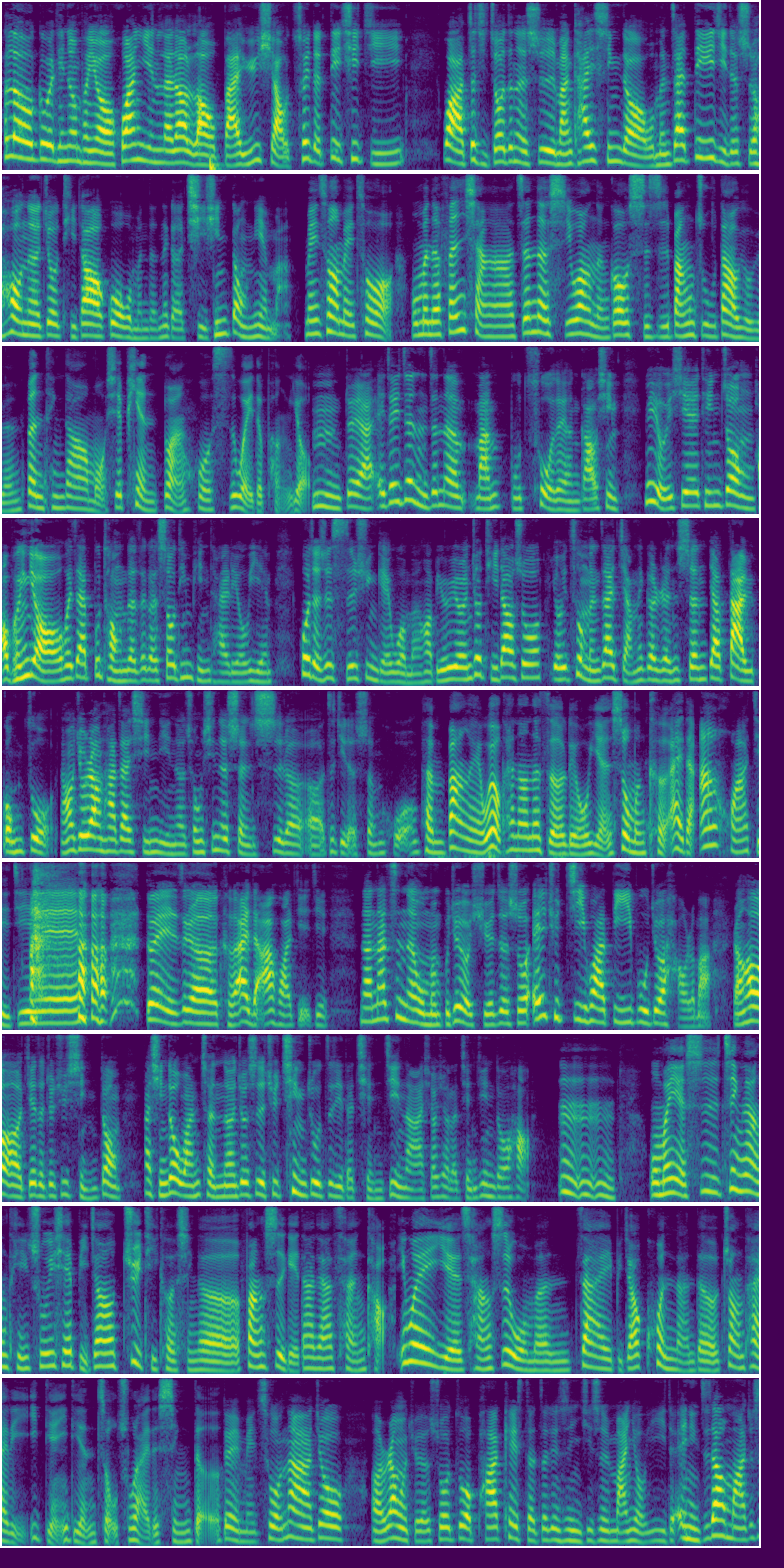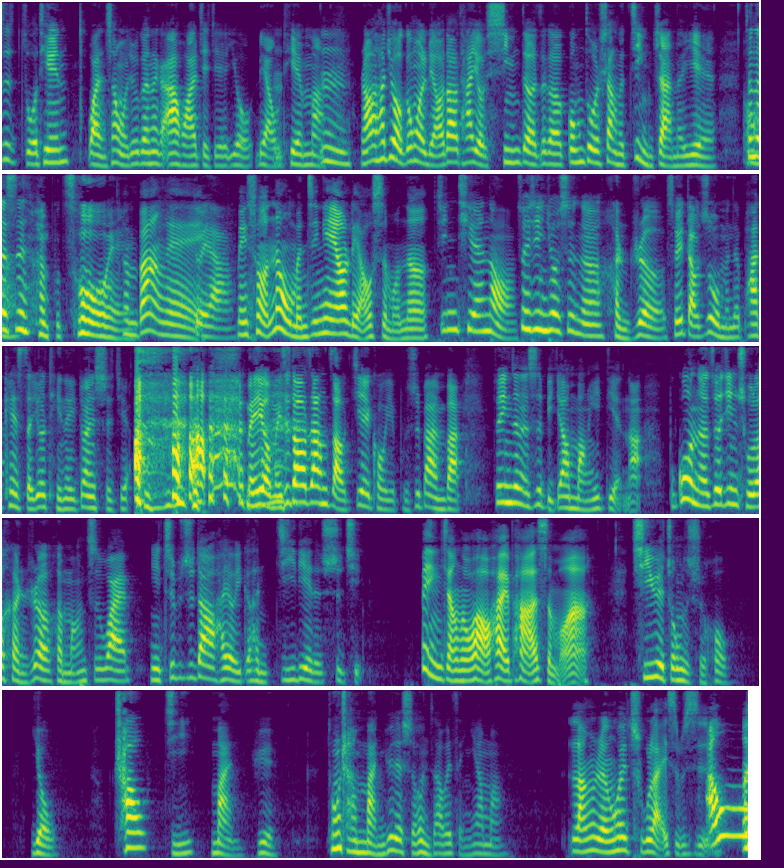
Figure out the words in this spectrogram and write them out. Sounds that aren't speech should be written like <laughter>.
？Hello，各位听众朋友，欢迎来到老白与小崔的第七集。哇，这几周真的是蛮开心的。我们在第一集的时候呢，就提到过我们的那个起心动念嘛。没错，没错，我们的分享啊，真的希望能够实质帮助到有缘分听到某些片段或思维的朋友。嗯，对啊，哎，这一阵子真的蛮不错的，很高兴，因为有一些听众好朋友会在不同的这个收听平台留言，或者是私讯给我们哈。比如有人就提到说，有一次我们在讲那个人生要大于工作，然后就让他在心里呢重新的审视了呃自己的生活。很棒哎！我有看到那则留言，是我们可爱的阿华姐姐。<laughs> 对，这个可爱的阿华姐姐。那那次呢，我们不就有学着说，哎，去计划第一步就好了嘛。然后呃，接着就去行动。那行动完成呢，就是去庆祝自己的前进啊，小小的前进都好。嗯嗯嗯。我们也是尽量提出一些比较具体可行的方式给大家参考，因为也尝试我们在比较困难的状态里一点一点走出来的心得。对，没错，那就呃让我觉得说做 podcast 这件事情其实蛮有意义的。哎，你知道吗？就是昨天晚上我就跟那个阿华姐姐有聊天嘛，嗯，然后她就有跟我聊到她有新的这个工作上的进展了耶。真的是很不错哎，很棒哎，对呀，没错。那我们今天要聊什么呢？今天哦，最近就是呢很热，所以导致我们的 podcast 又停了一段时间。<laughs> <laughs> 没有，每次都要这样找借口也不是办法。最近真的是比较忙一点啦。不过呢，最近除了很热很忙之外，你知不知道还有一个很激烈的事情？被你讲的我好害怕，什么啊？七月中的时候有超级满月。通常满月的时候，你知道会怎样吗？狼人会出来是不是？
